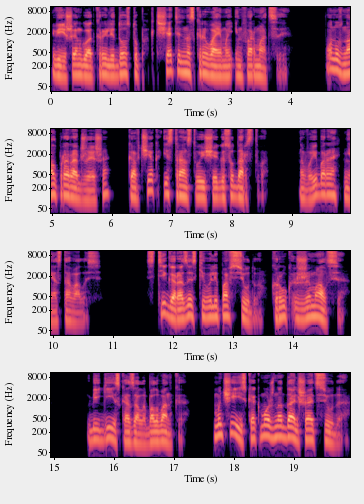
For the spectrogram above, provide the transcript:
Вейшенгу открыли доступ к тщательно скрываемой информации. Он узнал про Раджеша, ковчег и странствующее государство. Выбора не оставалось. Стига разыскивали повсюду, круг сжимался. «Беги», — сказала болванка. «Мчись как можно дальше отсюда.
